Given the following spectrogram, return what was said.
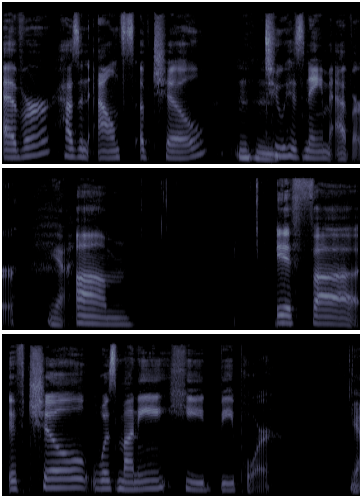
ever has an ounce of chill to his name ever Yeah. Um, if uh if chill was money he'd be poor yeah.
